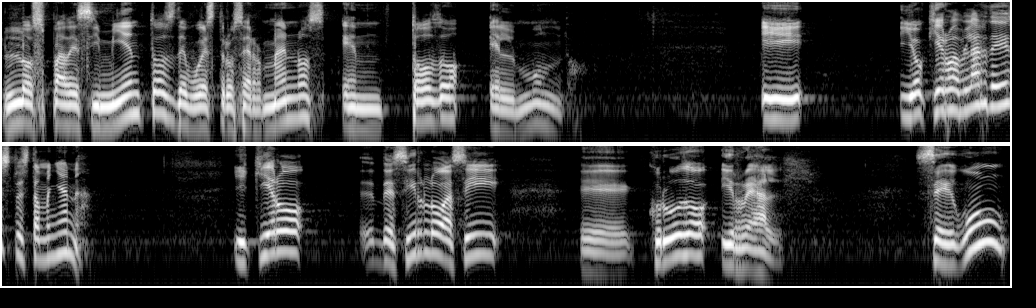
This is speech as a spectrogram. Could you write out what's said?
Los padecimientos de vuestros hermanos en todo el mundo. Y yo quiero hablar de esto esta mañana. Y quiero eh, decirlo así, eh, crudo y real. Según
